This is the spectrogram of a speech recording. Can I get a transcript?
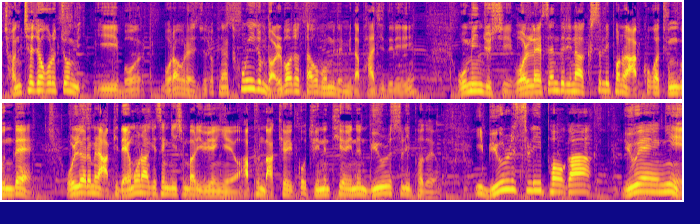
전체적으로 좀 이 뭐 뭐라 그래야죠? 그냥 통이 좀 넓어졌다고 보면 됩니다. 바지들이. 오민주 씨, 원래 샌들이나 슬리퍼는 앞코가 둥근데 올여름에는 앞이 네모나게 생긴 신발이 유행이에요. 앞은 막혀 있고 뒤는 튀어 있는 뮬 슬리퍼도요. 이 뮬 슬리퍼가 유행이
